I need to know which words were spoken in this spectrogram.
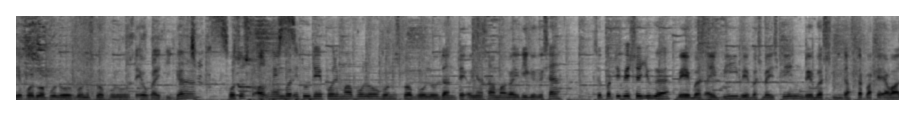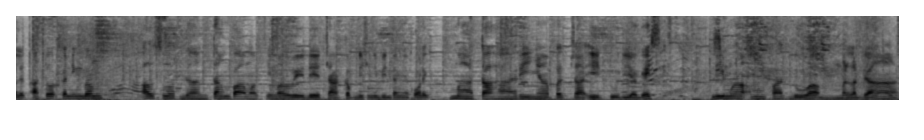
depo 20 bonus 20 TO kali 3 khusus alt member itu depo 50 bonus 20 dan TO nya sama kayak tiga guys ya. Seperti biasa juga bebas IP bebas buy spin bebas daftar pakai e-wallet atau rekening bank. All slot dan tanpa maksimal WD cakep di sini bintangnya korek. Mataharinya pecah itu dia guys. 542 meledak.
